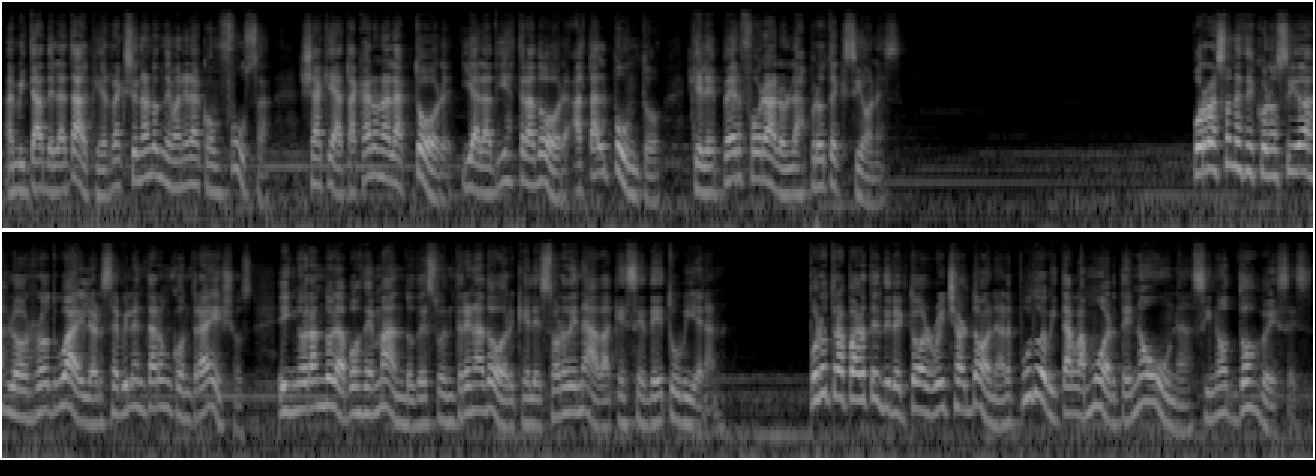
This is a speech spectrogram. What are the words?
A mitad del ataque reaccionaron de manera confusa, ya que atacaron al actor y al adiestrador a tal punto que le perforaron las protecciones. Por razones desconocidas, los Rottweilers se violentaron contra ellos, ignorando la voz de mando de su entrenador que les ordenaba que se detuvieran. Por otra parte, el director Richard Donner pudo evitar la muerte no una, sino dos veces.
